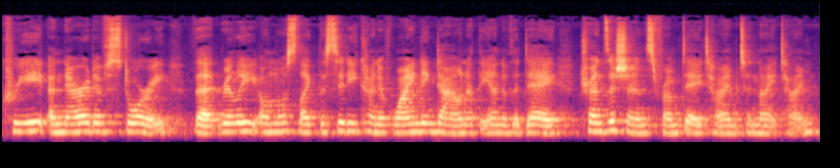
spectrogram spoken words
create a narrative story that really almost like the city kind of winding down at the end of the day transitions from daytime to nighttime.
